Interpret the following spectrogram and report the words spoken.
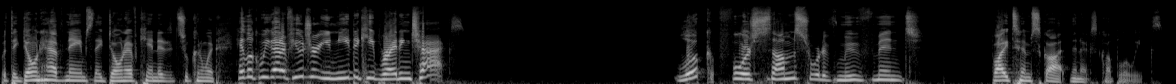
but they don't have names. And they don't have candidates who can win. Hey, look, we got a future. You need to keep writing checks. Look for some sort of movement by Tim Scott in the next couple of weeks.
